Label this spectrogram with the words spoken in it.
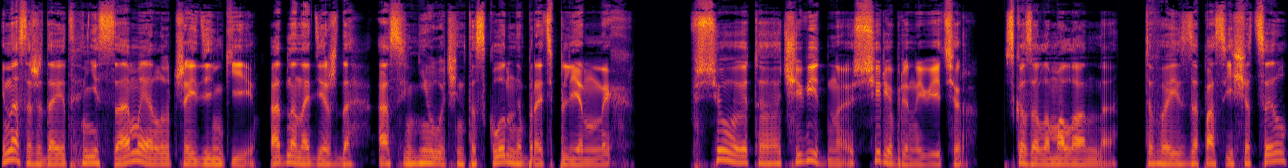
И нас ожидает не самые лучшие деньги. Одна надежда, асы не очень-то склонны брать пленных. «Все это очевидно, серебряный ветер», — сказала Маланна. «Твой запас еще цел?»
